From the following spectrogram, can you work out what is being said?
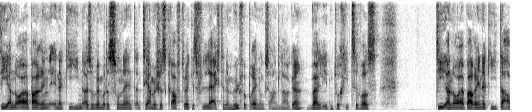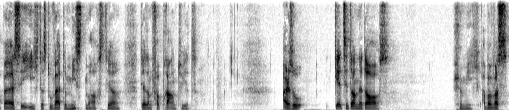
die erneuerbaren Energien, also wenn man das so nennt, ein thermisches Kraftwerk ist vielleicht eine Müllverbrennungsanlage, weil eben durch Hitze was. Die erneuerbare Energie dabei sehe ich, dass du weiter Mist machst, ja, der dann verbrannt wird. Also geht sie dann nicht aus. Für mich. Aber was,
